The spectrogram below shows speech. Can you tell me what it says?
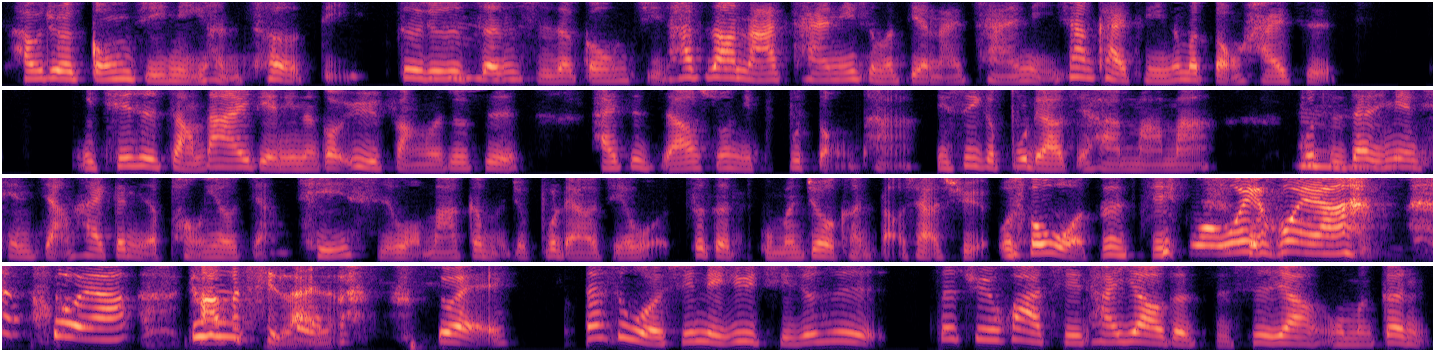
他就会攻击你很彻底，这个就是真实的攻击。嗯，他知道拿踩你什么点来踩你，像凯婷那么懂孩子，你其实长大一点，你能够预防的就是孩子只要说你不懂他，你是一个不了解他的妈妈。不止在你面前讲，他还跟你的朋友讲，其实我妈根本就不了解我，这个我们就可能倒下去。我说我自己，我我也会啊，对啊，爬不起来了。对，但是我心里预期就是这句话，其实他要的只是要我们更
